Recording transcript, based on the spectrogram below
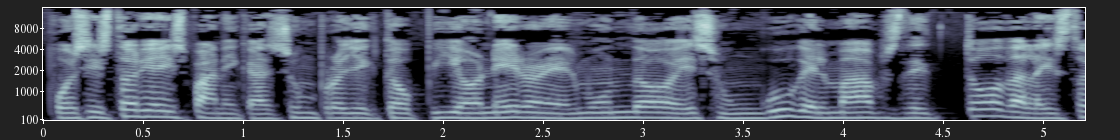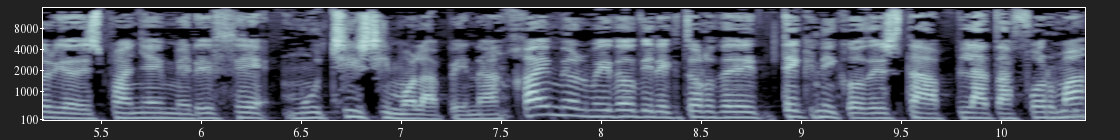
Pues Historia Hispánica es un proyecto pionero en el mundo, es un Google Maps de toda la historia de España y merece muchísimo la pena. Jaime Olmedo, director de, técnico de esta plataforma,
